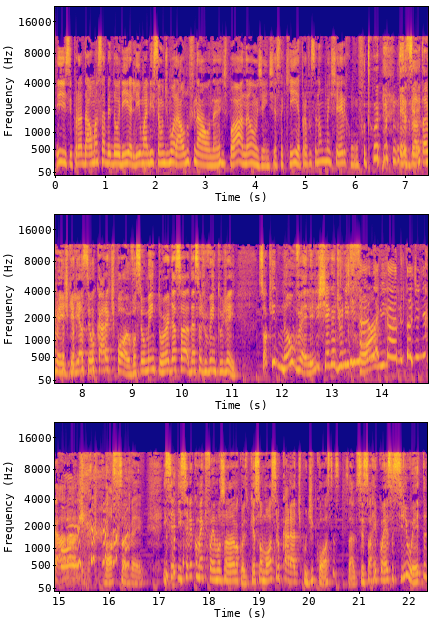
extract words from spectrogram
Isso, e pra dar uma sabedoria ali, uma lição de moral no final, né? Tipo, ah, não, gente, essa aqui é pra você não mexer com o futuro. Exatamente, que ele ia ser o cara que, tipo, ó, eu vou ser o mentor dessa, dessa juventude aí. Só que não, velho, ele chega de Nada, uniforme. cara, ele tá de uniforme. Caralho. Nossa, velho. E você vê como é que foi emocionante uma coisa, porque só mostra o cara, tipo, de costas, sabe? Você só reconhece a silhueta,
